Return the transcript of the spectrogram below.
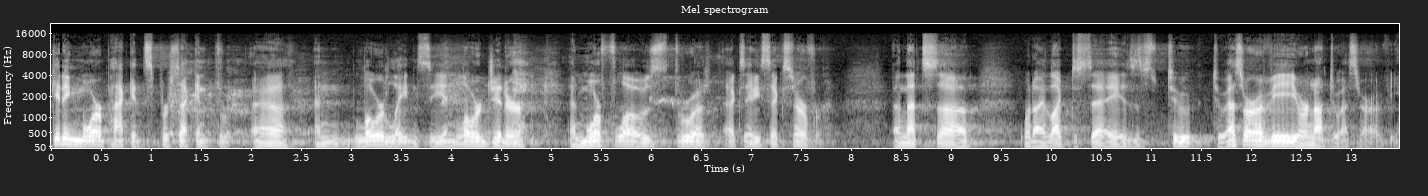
getting more packets per second uh, and lower latency and lower jitter and more flows through a x86 server. And that's uh, what I like to say is to, to SRIOV or not to SRIOV.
